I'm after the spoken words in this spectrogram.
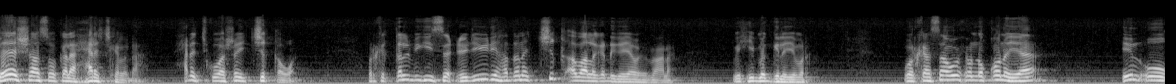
meeshaasoo kalea xarajka la dhaha xarajku waa shay jiqa wa marka qalbigiisa cidhiidhi haddana jiqa baa laga dhigaya way macnaha. Wixii ma gelaya marka markaasaa wuxuu noqonayaa in uu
